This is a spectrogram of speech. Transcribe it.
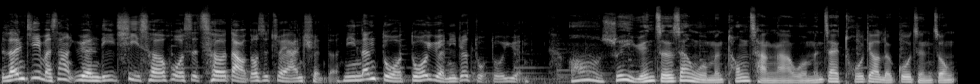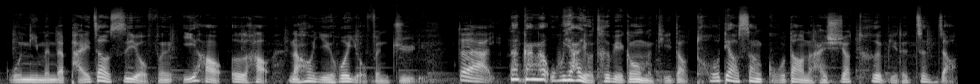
人基本上远离汽车或是车道都是最安全的。你能躲多远你就躲多远。哦，所以原则上我们通常啊，我们在脱掉的过程中，我你们的牌照是有分一号、二号，然后也会有分距离。对啊，那刚刚乌鸦有特别跟我们提到，脱掉上国道呢，还需要特别的证照。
